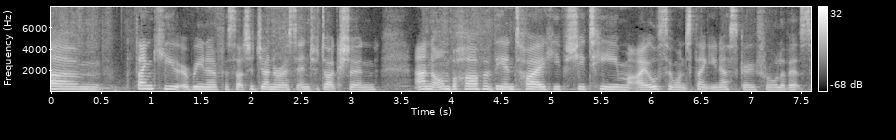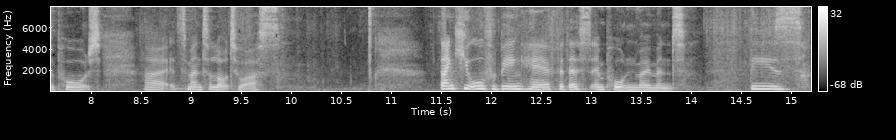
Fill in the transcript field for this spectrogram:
Um, thank you, Irina, for such a generous introduction. And on behalf of the entire He team, I also want to thank UNESCO for all of its support. Uh, it's meant a lot to us. Thank you all for being here for this important moment. These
